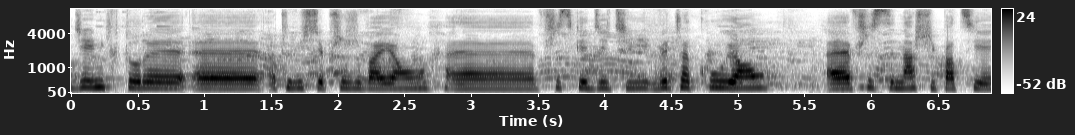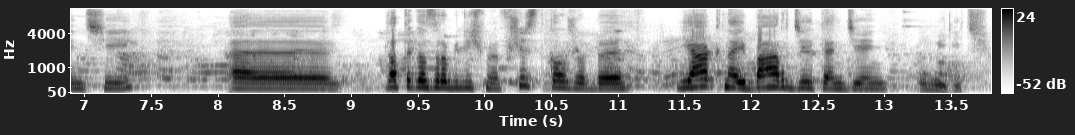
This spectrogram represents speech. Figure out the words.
Dzień, który e, oczywiście przeżywają e, wszystkie dzieci, wyczekują e, wszyscy nasi pacjenci. E, dlatego zrobiliśmy wszystko, żeby jak najbardziej ten dzień umilić.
